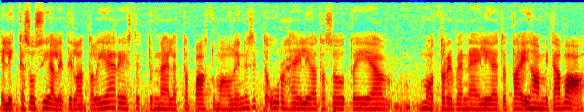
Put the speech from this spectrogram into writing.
Eli sosiaalitilat oli järjestetty näille tapahtumaan, oli ne sitten urheilijoita, soutajia, moottoriveneilijöitä tai ihan mitä vaan.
